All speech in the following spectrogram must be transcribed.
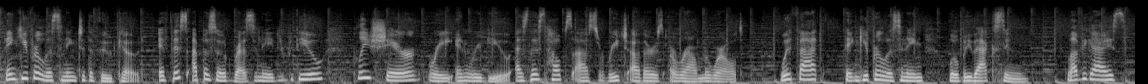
Thank you for listening to The Food Code. If this episode resonated with you, please share, rate, and review as this helps us reach others around the world. With that, thank you for listening. We'll be back soon. Love you guys.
